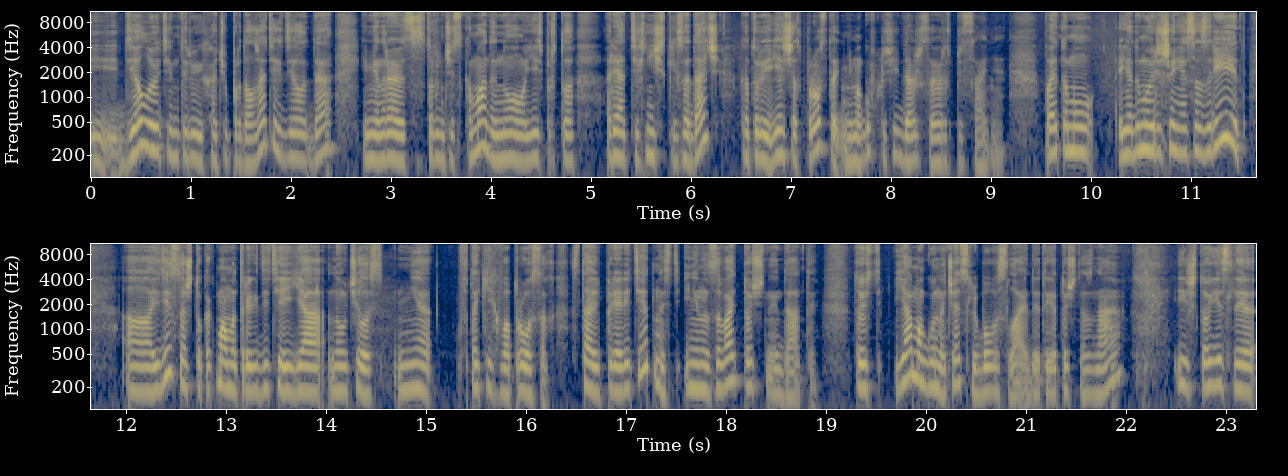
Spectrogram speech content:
и делаю эти интервью, и хочу продолжать их делать, да, и мне нравится сотрудничать с командой, но есть просто ряд технических задач, которые я сейчас просто не могу включить даже в свое расписание. Поэтому, я думаю, решение созреет. А, единственное, что как мама троих детей я научилась не в таких вопросах ставить приоритетность и не называть точные даты. То есть я могу начать с любого слайда, это я точно знаю. И что если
